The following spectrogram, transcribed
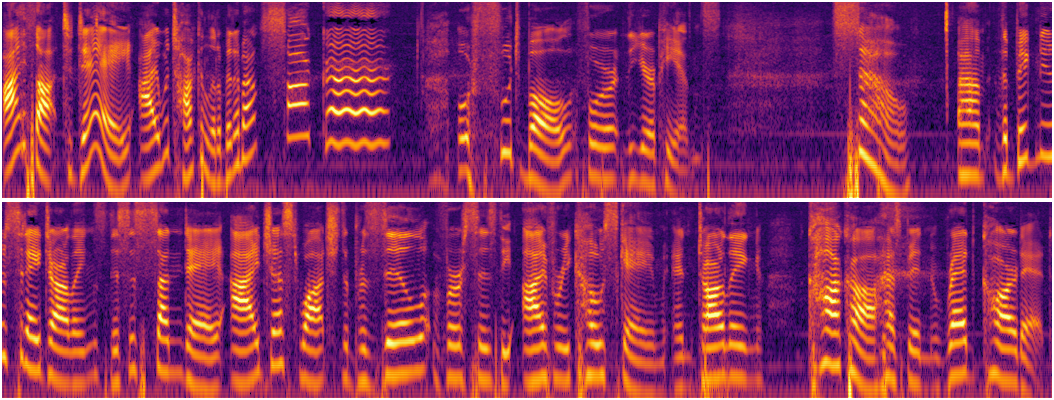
I thought today I would talk a little bit about soccer or football for the Europeans. So, um, the big news today, darlings, this is Sunday. I just watched the Brazil versus the Ivory Coast game, and darling, Kaká has been red carded.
